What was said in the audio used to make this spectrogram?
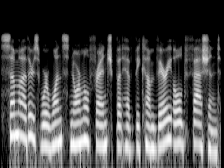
Some others were once normal French but have become very old-fashioned,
